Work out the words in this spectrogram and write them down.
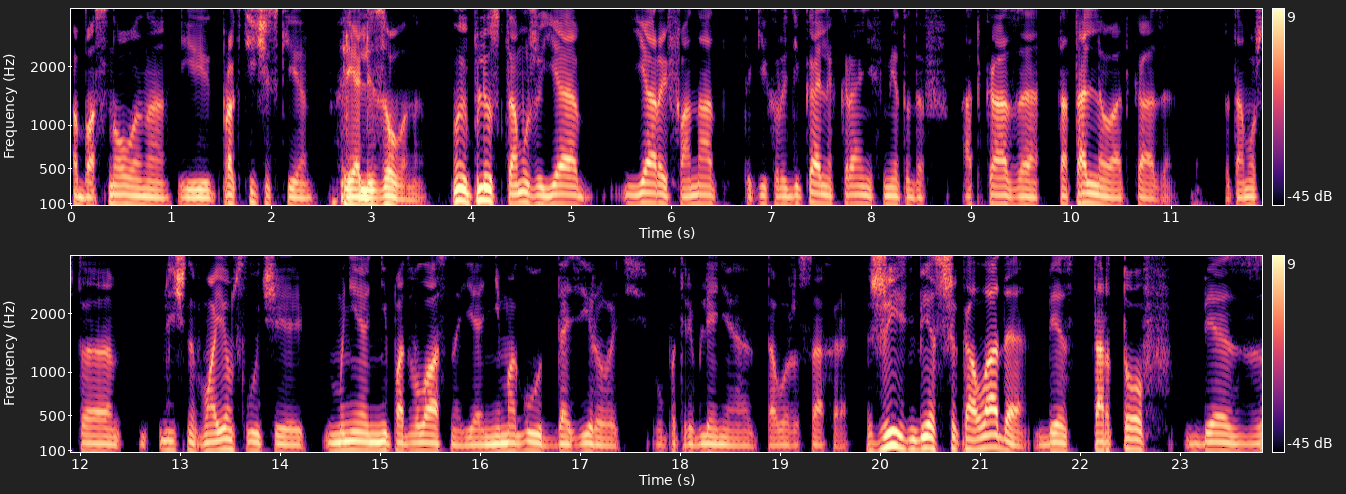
обоснована и практически реализована. Ну и плюс к тому же я ярый фанат таких радикальных крайних методов отказа, тотального отказа потому что лично в моем случае мне не подвластно, я не могу дозировать употребление того же сахара. Жизнь без шоколада, без тортов, без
